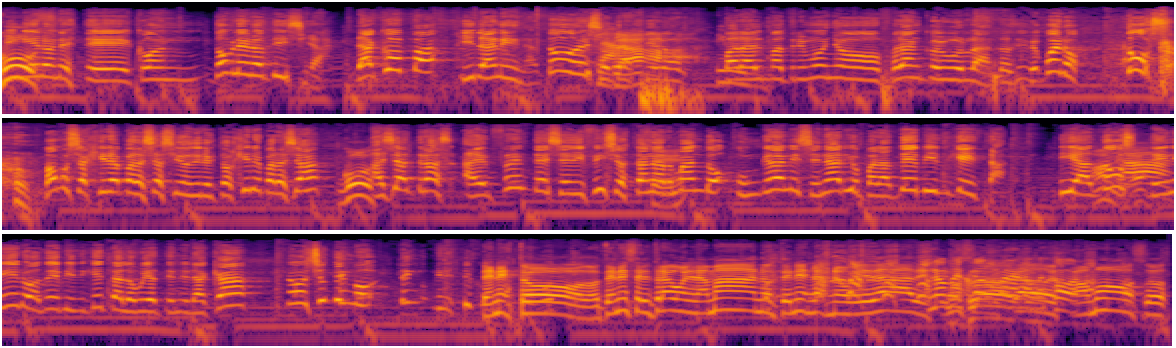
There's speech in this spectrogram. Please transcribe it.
vinieron este, con doble noticia. La copa y la nena. Todo eso Claro. trajeron para el matrimonio Franco y Burlando. Así que, bueno, dos. Vamos a girar para allá, señor director. Gire para allá. Gus. Allá atrás, a- enfrente de ese edificio, están Sí. armando un gran escenario para David Guetta. Día 2 mirá. de enero a David Guetta lo voy a tener acá. No, yo tengo, tengo, mire, estoy con- Tenés todo, tenés el trago en la mano, tenés las novedades, Lo tenés mejor para lo de mejor. famosos.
